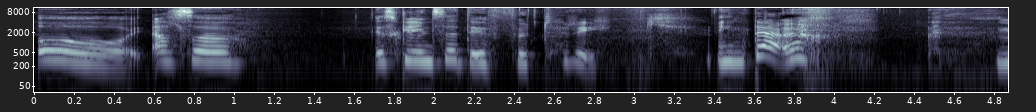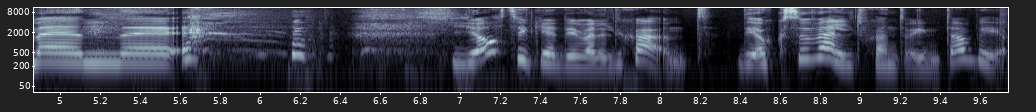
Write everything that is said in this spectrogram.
Åh, alltså, jag skulle inte säga att det är förtryck. Inte? Men eh, jag tycker att det är väldigt skönt. Det är också väldigt skönt att inte ha bh.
